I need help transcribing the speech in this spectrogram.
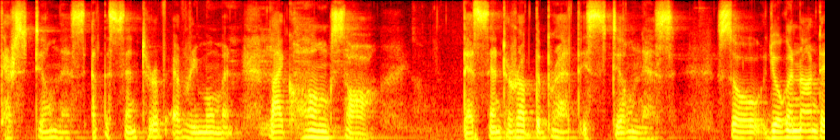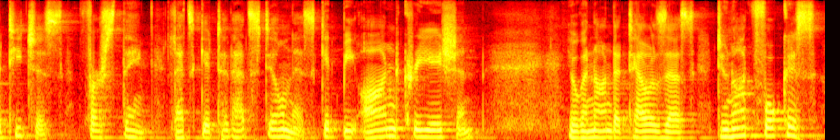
There's stillness at the center of every moment. Like Hong-Sau, the center of the breath is stillness. So Yogananda teaches first thing, let's get to that stillness, get beyond creation. Yogananda tells us do not focus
